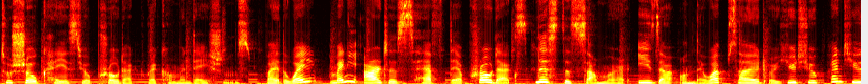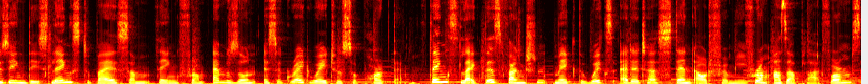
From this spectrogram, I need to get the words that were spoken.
to showcase your product recommendations. By the way, many artists have their products listed somewhere, either on their website or YouTube, and using these links to buy something from Amazon is a great way to support them. Things like this function make the Wix editor stand out for me from other platforms,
